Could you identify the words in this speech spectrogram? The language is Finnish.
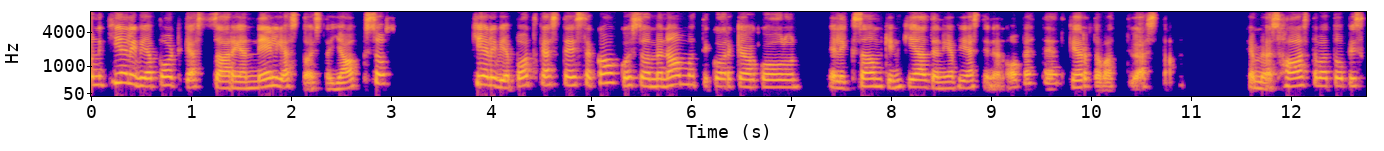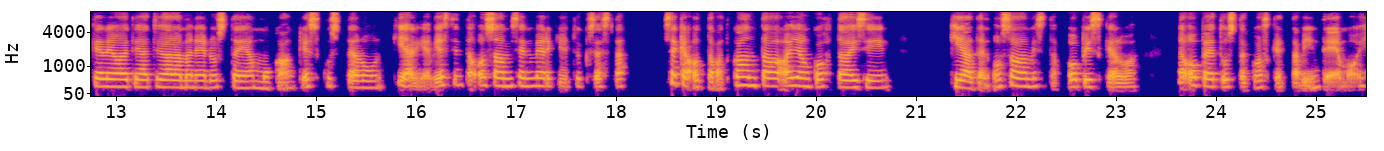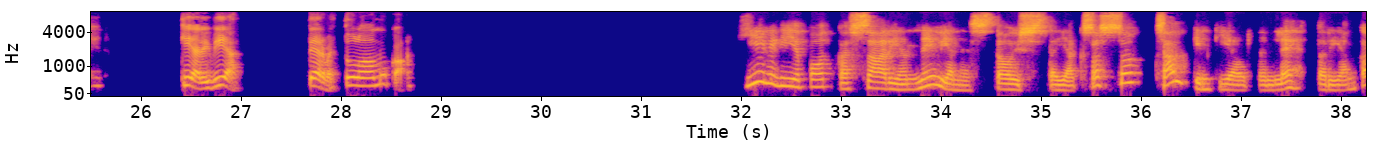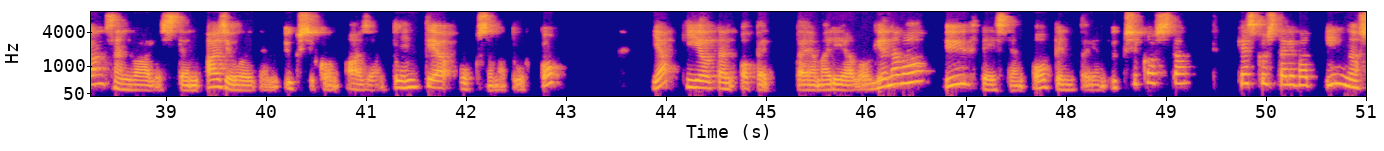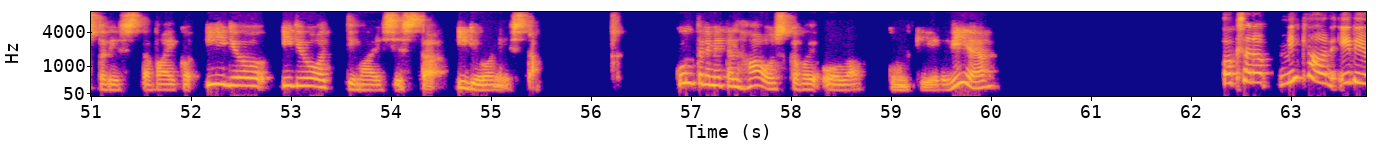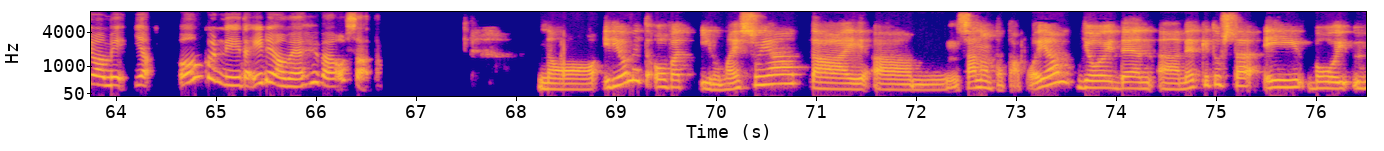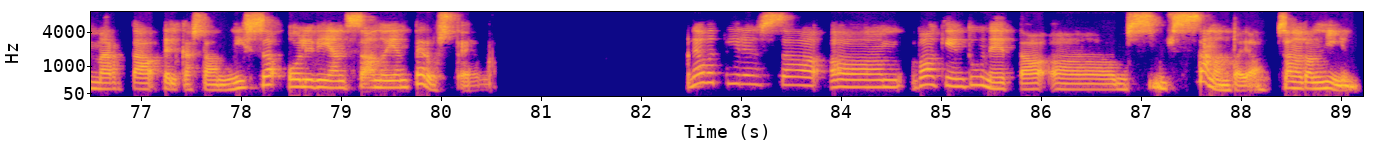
on Kieliviä podcast-sarjan 14 jakso. Kieliviä podcasteissa Kaakkois-Suomen ammattikorkeakoulun eli XAMKin kielten ja viestinnän opettajat kertovat työstään. He myös haastavat opiskelijoita ja työelämän edustajia mukaan keskusteluun kieli- ja viestintäosaamisen merkityksestä sekä ottavat kantaa ajankohtaisiin kielten osaamista, opiskelua ja opetusta koskettaviin teemoihin. Kieli vie! Tervetuloa mukaan! Kielivie podcast-sarjan 14 jaksossa Xamkin kielten lehtorien kansainvälisten asioiden yksikön asiantuntija Uksana Turko ja kielten opettaja Maria Logenova yhteisten opintojen yksikosta keskustelivat innostavista vaiko idio, idioottimaisista idiomista. Kuuntele, miten hauska voi olla, kun kieli vie. Oksana, mikä on idiomi ja onko niitä idiomeja hyvä osata? No, idiomit ovat ilmaisuja tai ähm, sanontatapoja, joiden äh, merkitystä ei voi ymmärtää pelkästään niissä olevien sanojen perusteella. Ne ovat kielessä ähm, vakiintuneita ähm, sanontoja, sanotaan niin.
